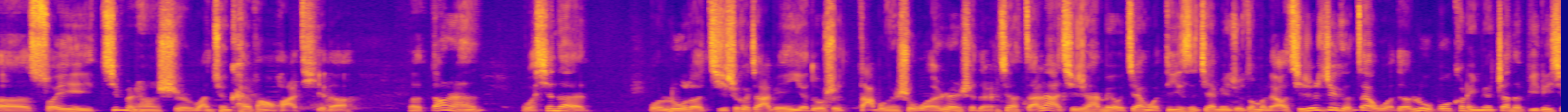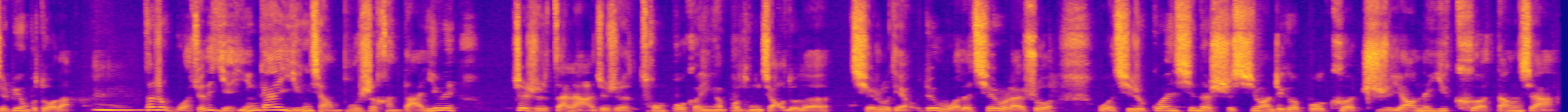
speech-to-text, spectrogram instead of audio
呃，所以基本上是完全开放话题的。呃，当然，我现在我录了几十个嘉宾，也都是大部分是我认识的人。像咱俩其实还没有见过，第一次见面就这么聊，其实这个在我的录播课里面占的比例其实并不多的。嗯但是我觉得也应该影响不是很大，因为这是咱俩就是从播客你看不同角度的切入点。对我的切入来说，我其实关心的是希望这个播客只要那一刻当下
